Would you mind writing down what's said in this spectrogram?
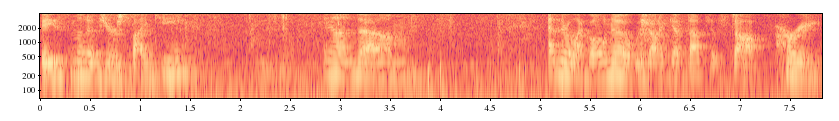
basement of your psyche. And, um, and they're like, oh no, we got to get that to stop. Hurry,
